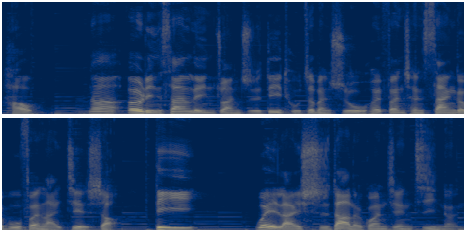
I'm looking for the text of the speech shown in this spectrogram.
好。那《二零三零转职地图》这本书，我会分成三个部分来介绍。第一，未来十大的关键技能，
